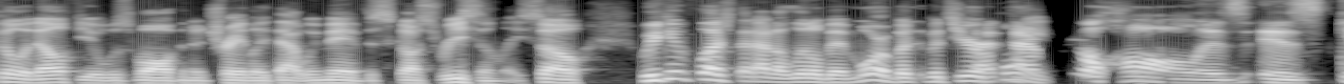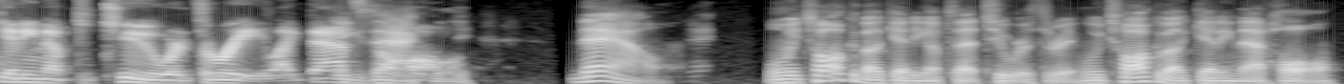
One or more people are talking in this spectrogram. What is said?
Philadelphia was involved in a trade like that we may have discussed recently. So we can flesh that out a little bit more. But but to your that, that point, real haul is is getting up to two or three. Like that's the haul. exactly. Now, when we talk about getting up to that two or three, when we talk about getting that haul,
